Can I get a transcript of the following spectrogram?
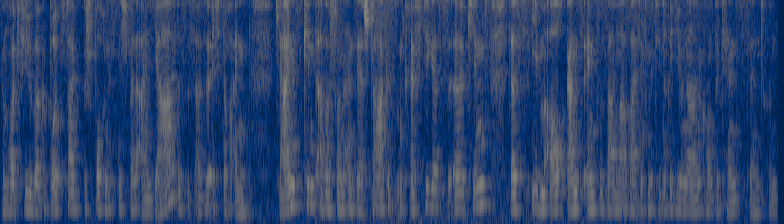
wir haben heute viel über Geburtstage gesprochen, ist nicht mal ein Jahr. Das ist also echt noch ein kleines Kind, aber schon ein sehr starkes und kräftiges äh, Kind. Das eben auch ganz eng zusammenarbeitet mit den regionalen Kompetenzzentren.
